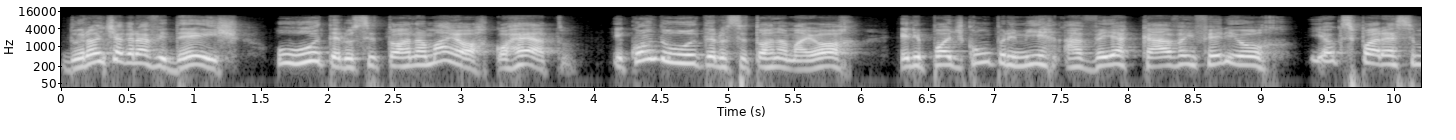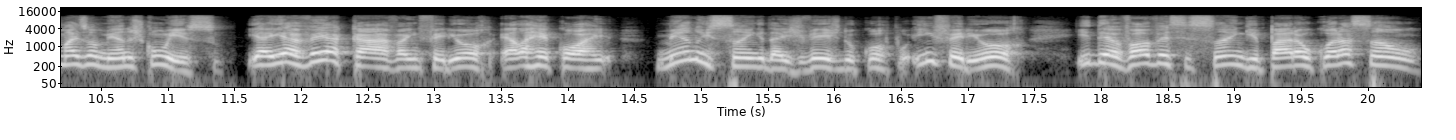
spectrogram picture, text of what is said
durante a gravidez, o útero se torna maior, correto? E quando o útero se torna maior, ele pode comprimir a veia cava inferior, e é o que se parece mais ou menos com isso. E aí, a veia cava inferior ela recorre menos sangue das veias do corpo inferior e devolve esse sangue para o coração.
